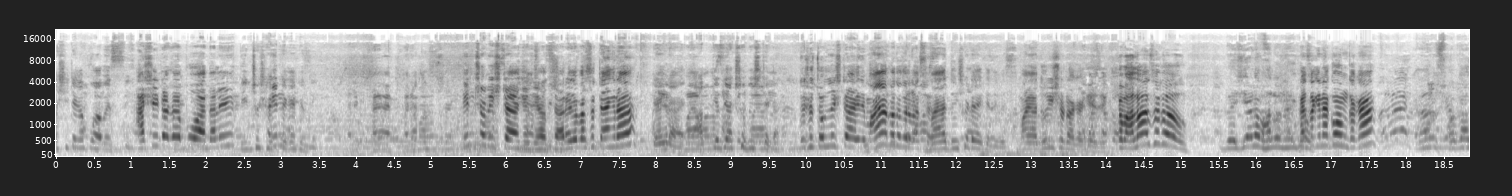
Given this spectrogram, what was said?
আশি টাকা পোয়া বেশি আশি টাকা পোয়া তাহলে তিনশো ষাট টাকা কেজি। তিনশো বিশ টাকা কেজি হচ্ছে। আর এই যে পাচ্ছে ট্যাংরা? ট্যাংরা কেজি একশো বিশ টাকা। দুশো চল্লিশ টাকা কেজি। মায়া কত করে পাচ্ছেন মায়া দুইশো টাকা কেজি বেশি মায়া দুইশো টাকা কেজি। ভালো আছো গো? বেশি ভালো নাই বেচা কিনা কম কাকা? সকাল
